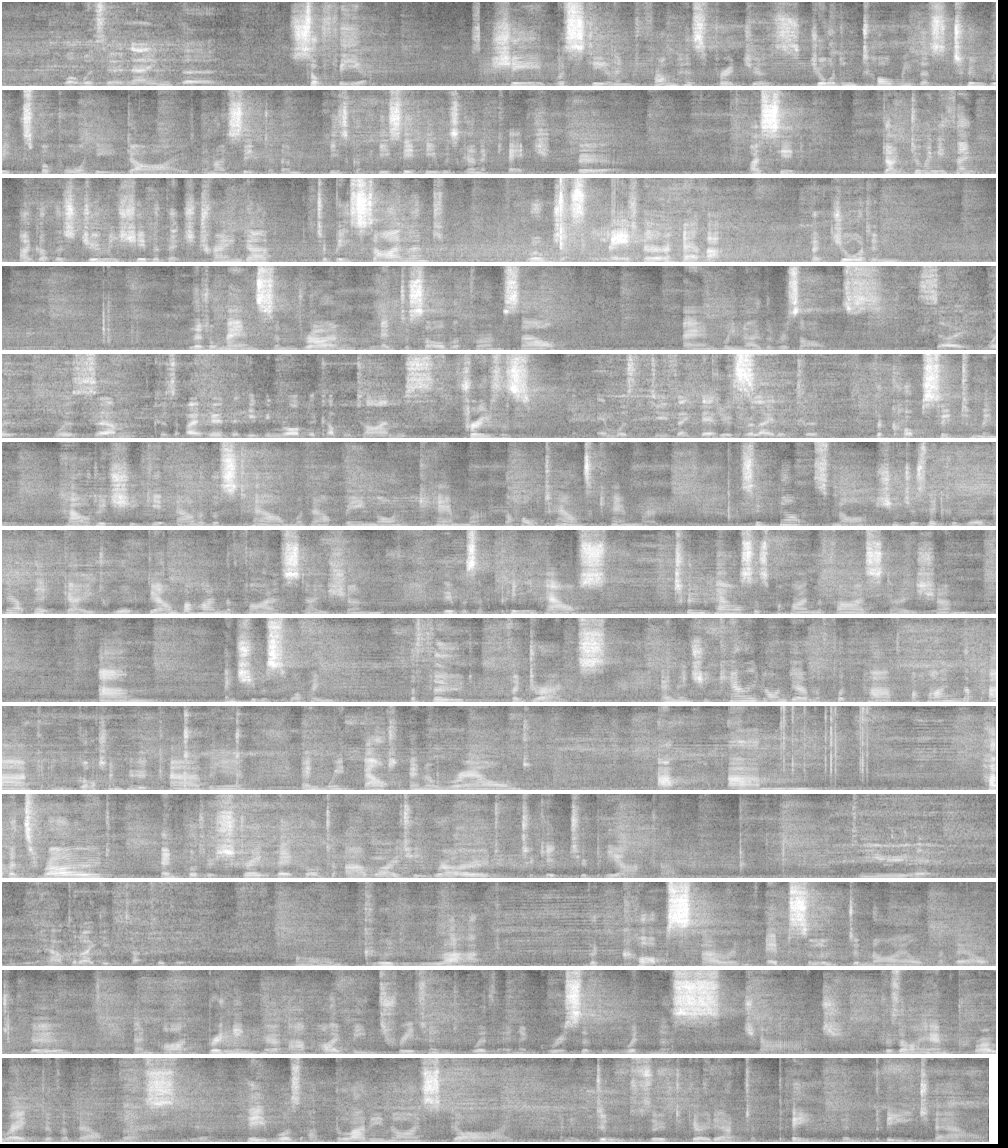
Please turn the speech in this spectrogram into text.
What was her name? The Sophia. She was stealing from his fridges. Jordan told me this two weeks before he died, and I said to him, he's got, he said he was going to catch her. I said, don't do anything. I got this German Shepherd that's trained up to be silent. We'll just let her have her. But Jordan, little man syndrome, had to solve it for himself, and we know the results. So wa- was because I heard that he'd been robbed a couple times, Freezes. and was do you think that Yes. was related to? The cop said to me, How did she get out of this town without being on camera? The whole town's camera. I said, No, it's not. She just had to walk out that gate, walk down behind the fire station. There was a a P house, two houses behind the fire station, um, and she was swapping the food for drugs. And then she carried on down the footpath behind the park and got in her car there and went out and around up um, Hubbard's Road and put her straight back onto Awaiti Road to get to Piako. Do you? Have, how could I get in touch with her? Oh, good luck. The cops are in absolute denial about her, and I, bringing her up, I've been threatened with an aggressive witness charge because I am proactive about this. He was a bloody nice guy, and he didn't deserve to go down to P in P Town.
